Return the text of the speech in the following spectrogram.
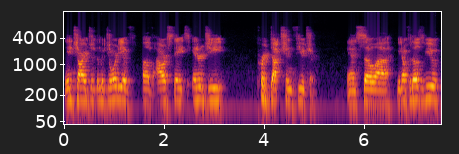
in charge of the majority of, of our state's energy production future. And so, uh, you know, for those of you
